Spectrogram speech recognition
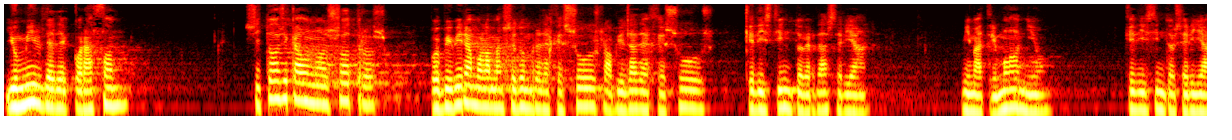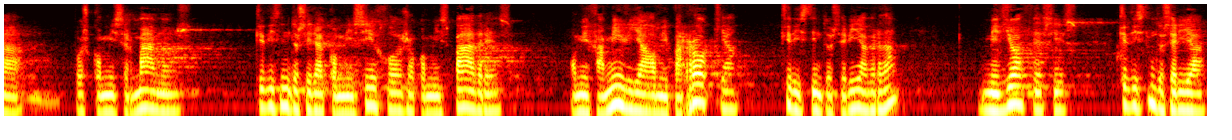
y humilde de corazón, si todos y cada uno de nosotros pues viviéramos la mansedumbre de Jesús, la humildad de Jesús, qué distinto, ¿verdad? Sería mi matrimonio, qué distinto sería pues con mis hermanos, qué distinto sería con mis hijos o con mis padres, o mi familia o mi parroquia, qué distinto sería, ¿verdad? Mi diócesis, qué distinto sería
